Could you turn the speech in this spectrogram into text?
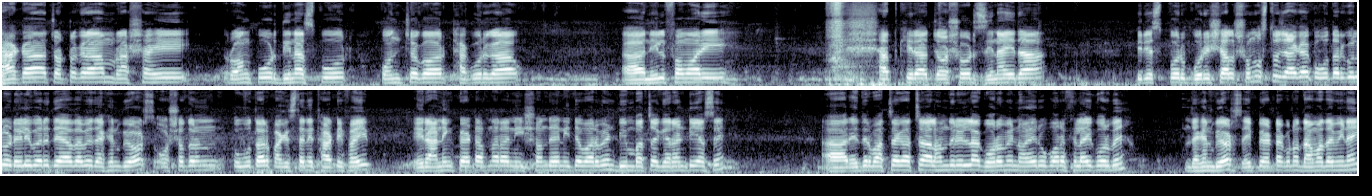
ঢাকা, চট্টগ্রাম, রাজশাহী, রংপুর, দিনাজপুর, পঞ্চগড়, ঠাকুরগাঁও নীলফামারী, সাতক্ষীরা, যশোর, ঝিনাইদা, পিরোজপুর, বরিশাল, সমস্ত জায়গায় কবুতারগুলো ডেলিভারি দেওয়া যাবে। দেখেন বিয়ার্স অসাধারণ কবুতার, পাকিস্তানি থার্টি ফাইভ এই রানিং প্যাড আপনারা নিঃসন্দেহে নিতে পারবেন, ডিম বাচ্চা গ্যারান্টি আছে। আর এদের বাচ্চা কাচ্চা, আলহামদুলিল্লাহ, গরমে নয়ের উপরে ফ্লাই করবে। দেখেন বিয়ার্স এই প্যাডটা কোনো দামাদামি নাই,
